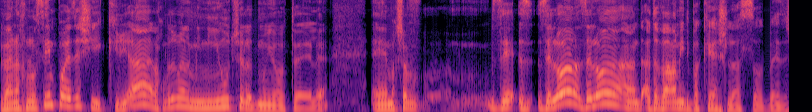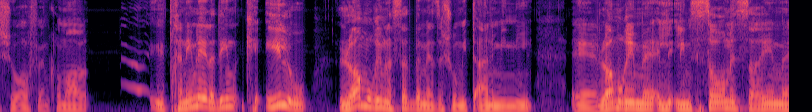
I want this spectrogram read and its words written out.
ואנחנו עושים פה איזושהי קריאה, אנחנו מדברים על מיניות של הדמויות האלה. עכשיו, זה, זה, לא, זה לא הדבר המתבקש לעשות באיזשהו אופן, כלומר, תכנים לילדים כאילו לא אמורים לשאת בהם איזשהו מטען מיני, אה, לא אמורים אה, למסור מסרים אה,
